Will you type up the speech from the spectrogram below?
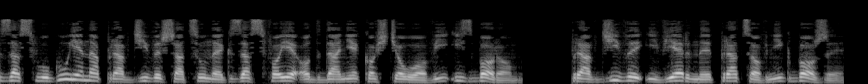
Zasługuje na prawdziwy szacunek za swoje oddanie Kościołowi i zborom. Prawdziwy i wierny pracownik Boży.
